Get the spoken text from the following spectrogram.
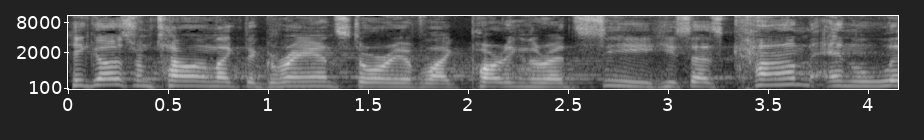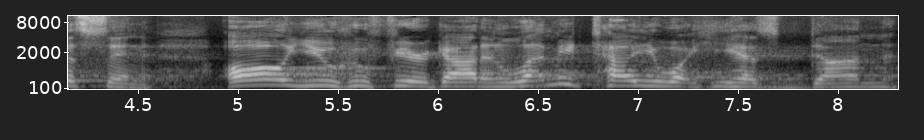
He goes from telling like the grand story of like parting the Red Sea. He says, Come and listen, all you who fear God, and let me tell you what he has done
